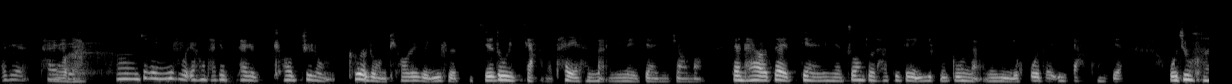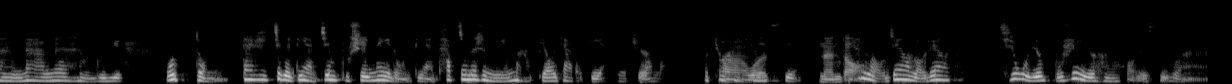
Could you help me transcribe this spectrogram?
而且他还说，嗯，这个衣服，然后他就开始挑这种各种挑这个衣服的词，其实都是假的，他也很满意那件，你知道吗？但他要在店员面前装作他对这个衣服不满意，以获得溢价空间，我就很纳闷，很无语。我懂，但是这个店真不是那种店，它真的是明码标价的店，你知道吗？我就很生气。能他，老这样，老这样，其实我觉得不是一个很好的习惯啊。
